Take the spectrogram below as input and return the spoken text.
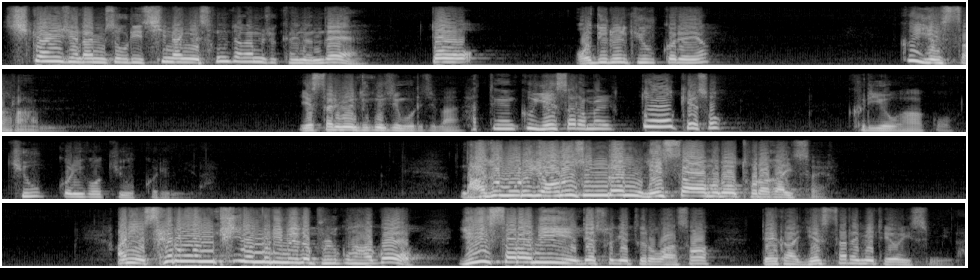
시간이 지나면서 우리 신앙이 성장하면 좋겠는데 또 어디를 기웃거려요? 그 옛사람. 옛사람이 누군지 모르지만 하여튼 그 옛사람을 또 계속 그리워하고 기웃거리고 기웃거립니다. 나도 모르게 어느 순간 옛사람으로 돌아가 있어요. 아니 새로운 피조물임에도 불구하고 옛사람이 내 속에 들어와서 내가 옛사람이 되어 있습니다.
